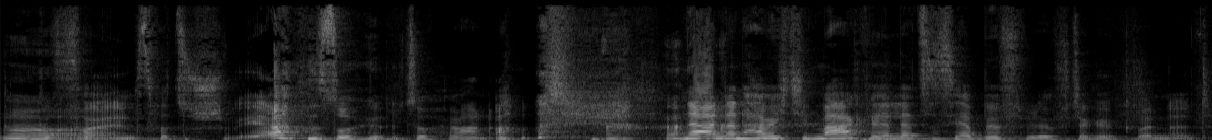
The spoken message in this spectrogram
Oh. gefallen. Das war zu schwer. So, so Hörner. Na, und dann habe ich die Marke letztes Jahr Büffelhüfte gegründet.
